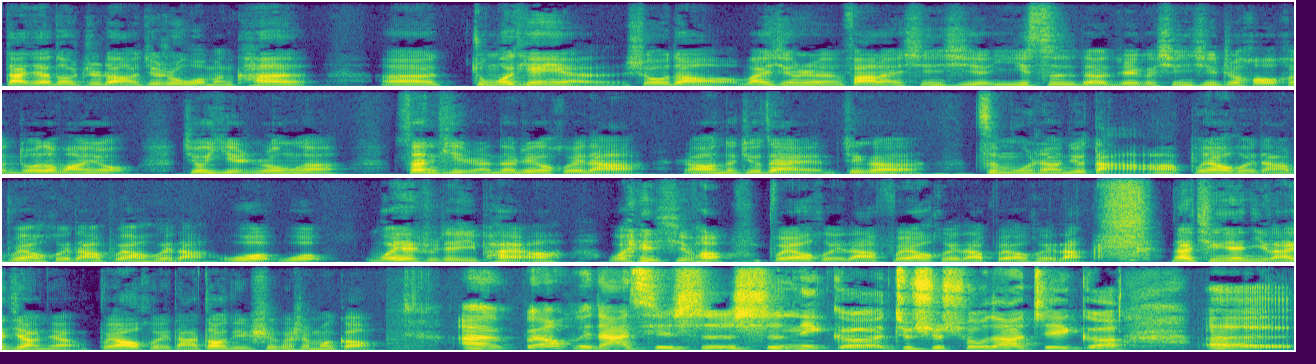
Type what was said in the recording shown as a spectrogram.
大家都知道，就是我们看。呃，中国天眼收到外星人发来信息疑似的这个信息之后，很多的网友就引用了三体人的这个回答，然后呢就在这个字幕上就打啊，不要回答，不要回答，不要回答。我我我也是这一派啊，我也希望不要回答，不要回答，不要回答。那晴姐你来讲讲，不要回答到底是个什么梗？啊、不要回答，其实是那个就是收到这个呃。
